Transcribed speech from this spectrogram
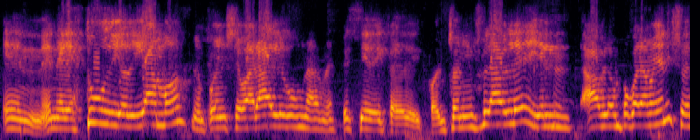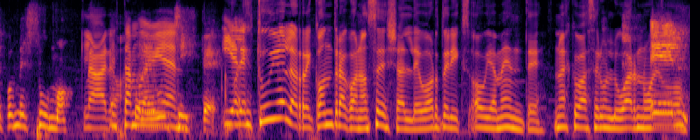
en, en el estudio, digamos. Me pueden llevar algo, una, especie de, de colchón inflable y él habla un poco a la mañana y yo después me sumo. Claro. Está muy bien. chiste. Y el estudio lo recontra conoces ya, el de Vorterix, obviamente. No es que va a ser un lugar nuevo. Eh,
